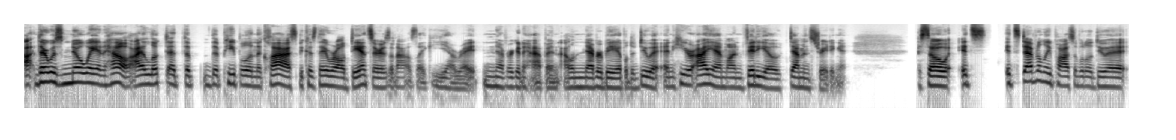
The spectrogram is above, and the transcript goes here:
I, there was no way in hell. I looked at the the people in the class because they were all dancers, and I was like, "Yeah, right. Never gonna happen. I'll never be able to do it." And here I am on video demonstrating it. So it's it's definitely possible to do it.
